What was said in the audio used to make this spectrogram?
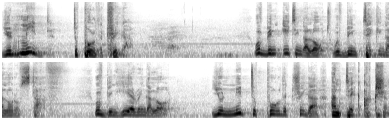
You need to pull the trigger. We've been eating a lot, we've been taking a lot of stuff, we've been hearing a lot. You need to pull the trigger and take action.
